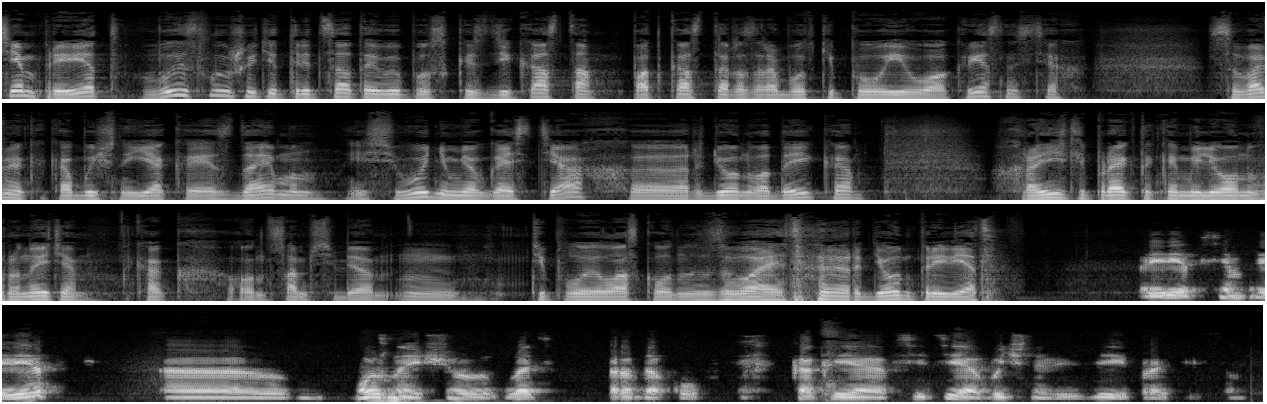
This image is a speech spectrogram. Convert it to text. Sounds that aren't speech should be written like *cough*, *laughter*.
Всем привет! Вы слушаете 30-й выпуск из Дикаста, подкаста разработки по его окрестностях. С вами, как обычно, я, КС Даймон, и сегодня у меня в гостях э, Родион Вадейко, хранитель проекта «Камелеон» в Рунете, как он сам себя тепло и ласково называет. *laughs* Родион, привет! Привет, всем привет! Э, можно еще звать Родаков, как я в сети обычно везде и прописан.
